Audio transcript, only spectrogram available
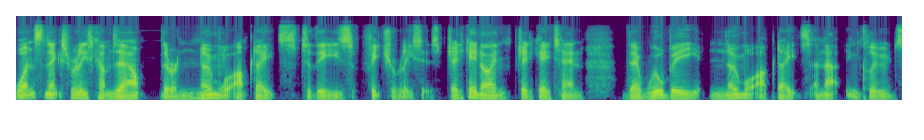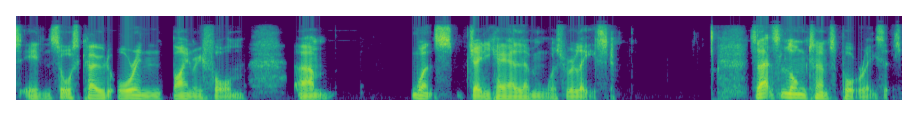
Once the next release comes out, there are no more updates to these feature releases. JDK 9, JDK 10, there will be no more updates, and that includes in source code or in binary form um, once JDK 11 was released. So that's long-term support releases.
